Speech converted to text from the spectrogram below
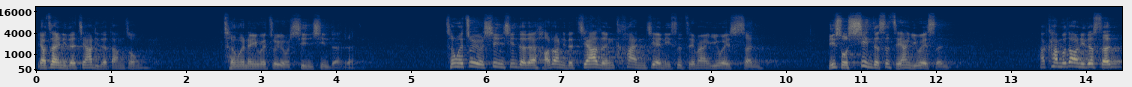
要在你的家里的当中，成为那一位最有信心的人，成为最有信心的人，好让你的家人看见你是怎么样一位神，你所信的是怎样一位神。他看不到你的神，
